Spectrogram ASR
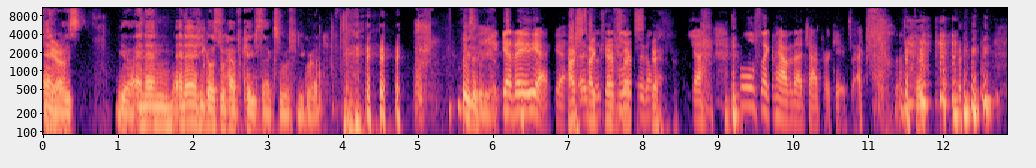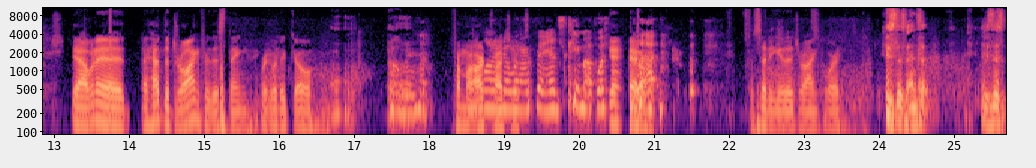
Anyways, yeah. yeah, and then and then he goes to have cave sex with Ygritte. Basically, yeah, they, yeah, yeah. Hashtag that's, cave that's sex. The, yeah, the whole second half of that chapter, cave sex. yeah, I want to. I had the drawing for this thing. Where would it go? Oh man. From our art I project. know what our fans came up with yeah. that. I'm sending you the drawing for it. Is this answer? Is this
